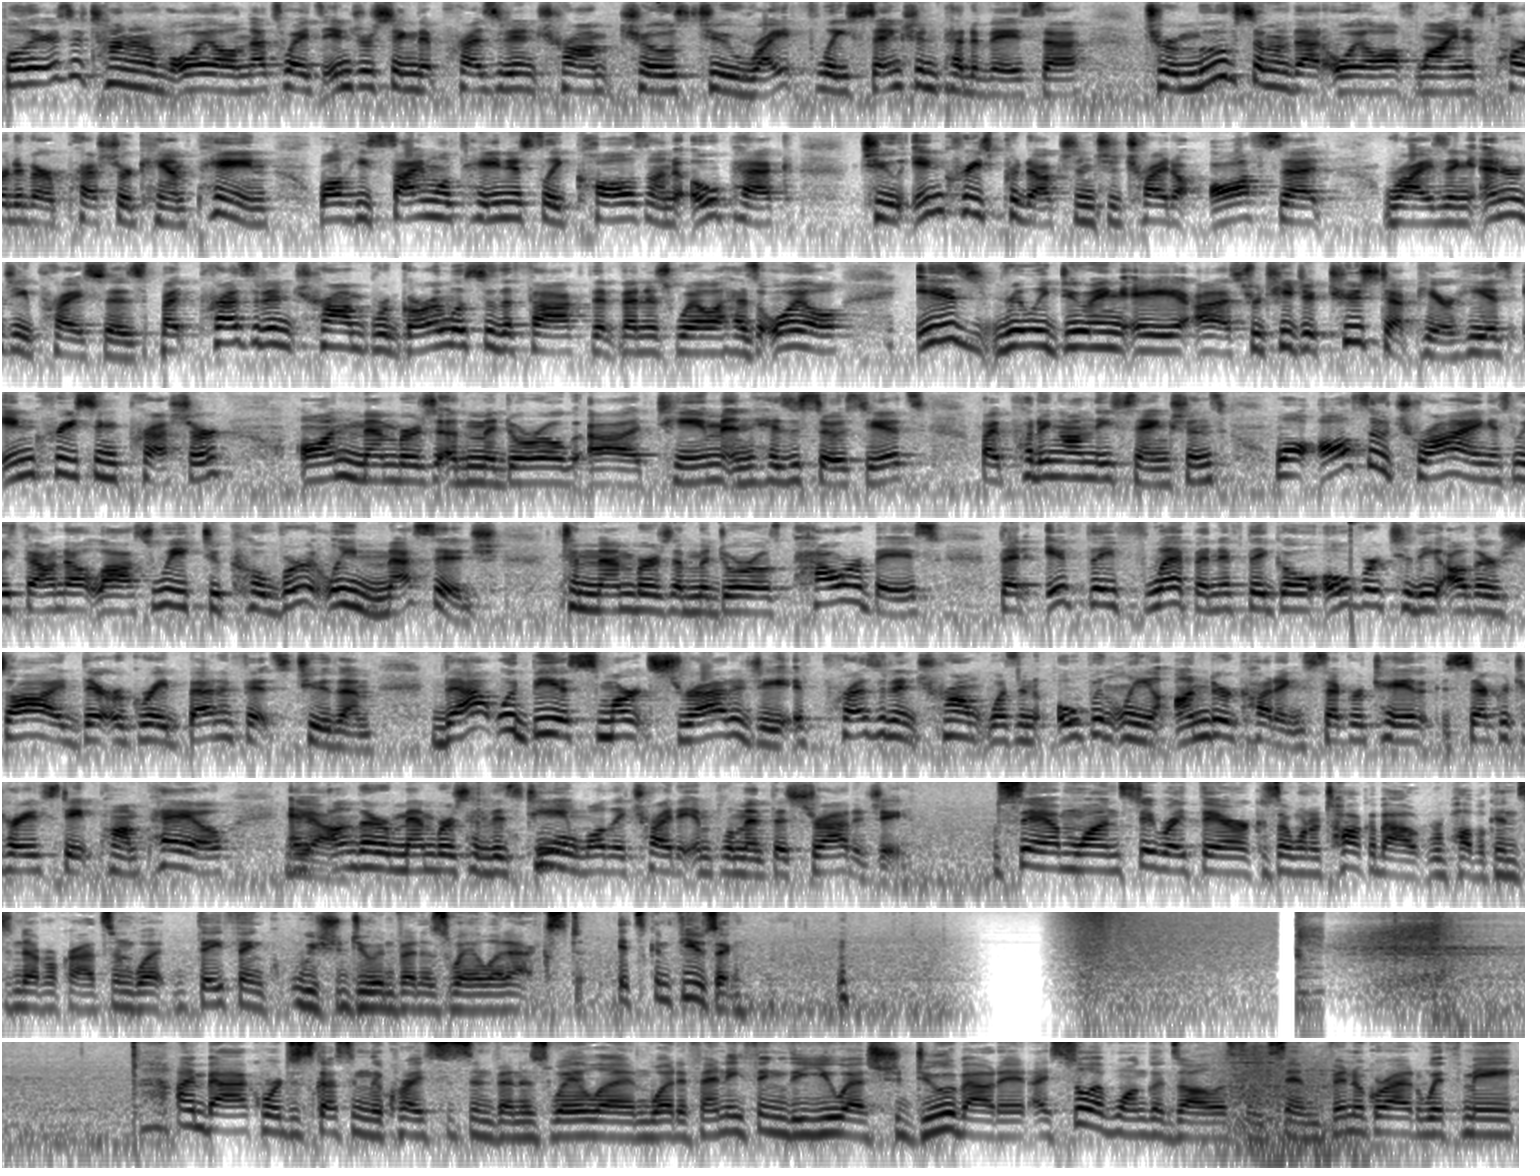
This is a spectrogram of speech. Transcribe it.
Well, there is a ton of oil, and that's why it's interesting that President Trump chose to rightfully sanction PDVSA to remove some of that oil offline as part of our pressure campaign, while he simultaneously calls on OPEC to increase production to try to offset rising energy prices. But President Trump, regardless of the fact that Venezuela has oil, is really doing a uh, strategic two step here. He is increasing pressure on members of the Maduro uh, team and his associates by putting on these sanctions, while also trying, as we found out last week, to covertly message to members of Maduro's power base that if they flip and if they go over to the other side, there are great benefits to them. That would be a smart strategy if President Trump wasn't openly undercutting Secretary, Secretary of State Pompeo and yeah. other members of his team while they try to implement this strategy. Sam, Juan, stay right there because I want to talk about Republicans and Democrats and what they think we should do in Venezuela next. It's confusing. I'm back. We're discussing the crisis in Venezuela and what, if anything, the U.S. should do about it. I still have Juan Gonzalez and Sam Vinograd with me.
